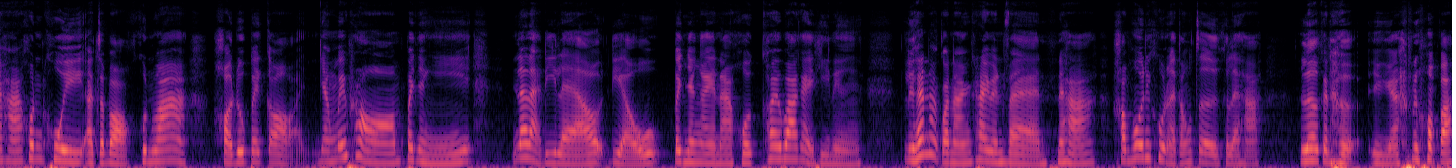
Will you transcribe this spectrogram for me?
นะคะ คนคุยอาจจะบอกคุณว่าขอดูไปก่อน ยังไม่พร้อมเป็นอย่างนี้นั่นแหละดีแล้ว เดี๋ยวเป็นยังไงอนาคตค่อยว่ากันอีกทีหนึ่งหรือถ้าหนักกว่านั้นใครเป็นแฟนนะคะคำพูดที่คุณอาจต้องเจอคืออะไรคะเลิกกันเถอะอย่างเงี้ยนึกออกปะ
